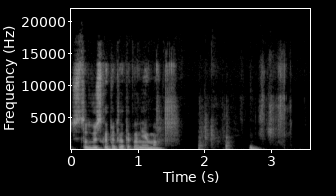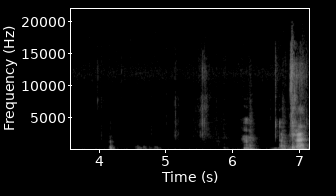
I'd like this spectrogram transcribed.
125 tego nie ma. Hmm, Dobrze.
